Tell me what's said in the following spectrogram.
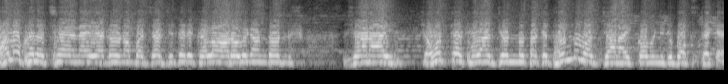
ভালো খেলেছেন এই এগারো নম্বর জার্সিদের খেলোয়াড় অভিনন্দন জানাই। চমৎকার খেলার জন্য তাকে ধন্যবাদ জানাই কমিউনিটি বক্স থেকে।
